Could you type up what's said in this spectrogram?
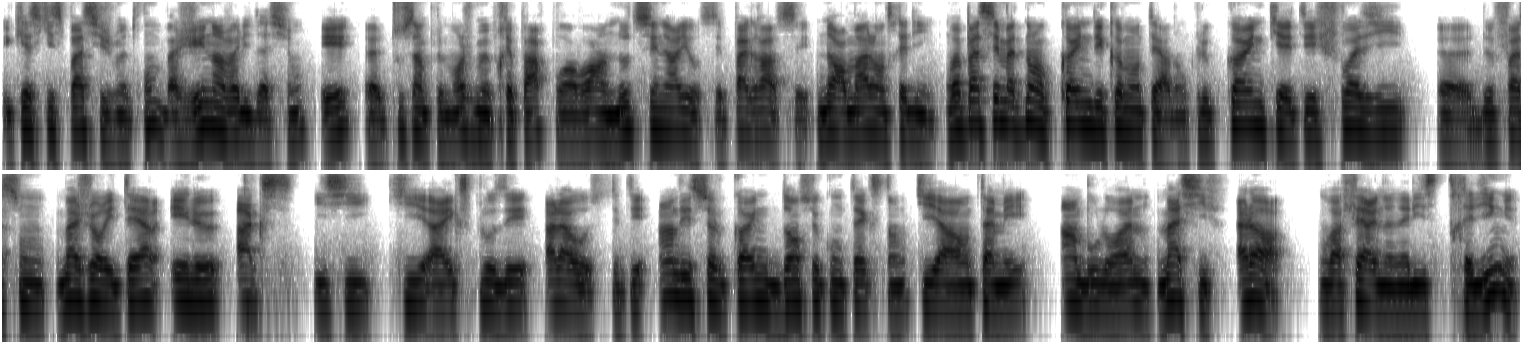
Et qu'est-ce qui se passe si je me trompe? Bah, J'ai une invalidation et euh, tout simplement, je me prépare pour avoir un autre scénario. C'est pas grave, c'est normal en trading. On va passer maintenant au coin des commentaires. Donc le coin qui a été choisi euh, de façon majoritaire est le Axe ici qui a explosé à la hausse. C'était un des seuls coins dans ce contexte hein, qui a entamé un bull run massif. Alors, on va faire une analyse trading.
